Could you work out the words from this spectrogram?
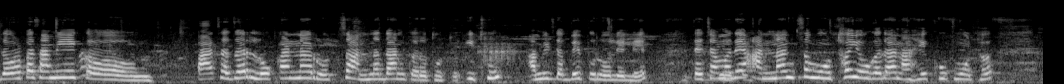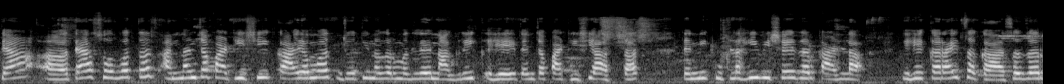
जवळपास आम्ही एक पाच हजार लोकांना रोजचं अन्नदान करत होतो. इथून आम्ही डबे पुरवलेले त्याच्यामध्ये अण्णांचं मोठं योगदान आहे खूप मोठं. त्या त्यासोबतच अण्णांच्या पाठीशी कायमच ज्योतिनगरमधले नागरिक हे त्यांच्या पाठीशी असतात. त्यांनी कुठलाही विषय जर काढला की हे करायचं का असं जर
